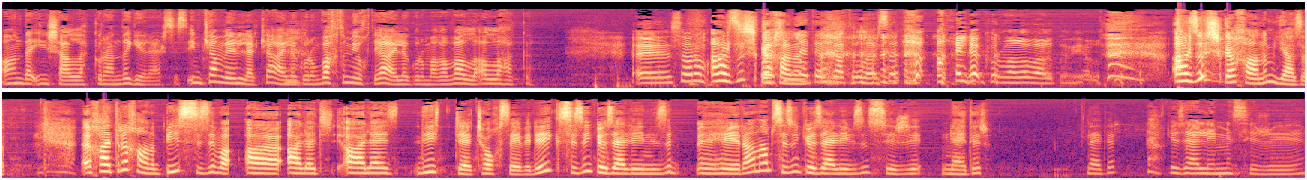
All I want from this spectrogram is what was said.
Onu da inşallah quranda görərsiniz. İmkan verirlər ki, ailə qurum. Vaxtım yoxdur ya ailə qurmağa. Vallah Allah haqqı. E, sonra Arzu Şıqa Başım xanım. nətər qatırlarsa ailə qurmağa vaxtım yoxdur. Arzu Şıqa xanım yazıb. Xatirə xanım, biz sizi ailəlikcə çox sevirik. Sizin gözəlliyinizi e, heyranam. Sizin gözəlliyinizin sirri nədir? Nədir? Gözəlliyimin sirri.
